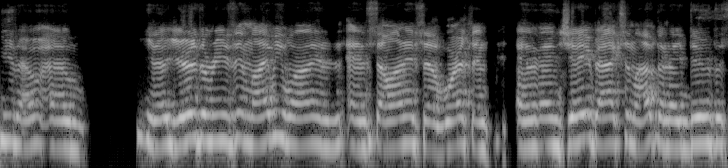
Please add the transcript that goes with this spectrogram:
You know, um, you know, you're the reason why we won, and, and so on and so forth. And and then Jey backs him up, and they do the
